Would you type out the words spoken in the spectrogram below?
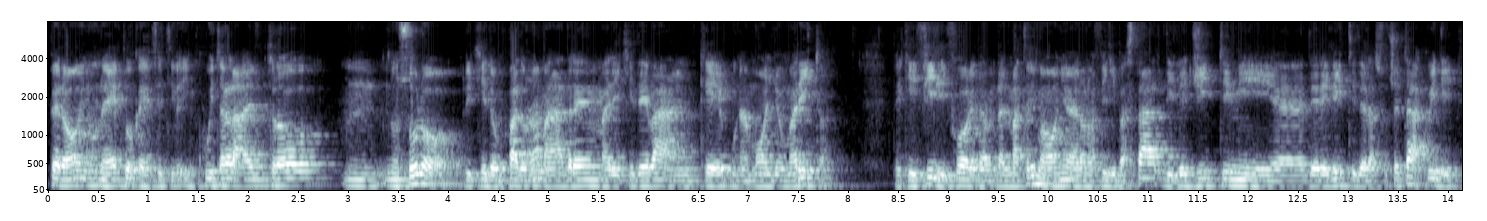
però in un'epoca in cui tra l'altro mh, non solo richiede un padre e una madre, ma richiedeva anche una moglie e un marito, perché i figli fuori da, dal matrimonio erano figli bastardi, legittimi, eh, derelitti della società, quindi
